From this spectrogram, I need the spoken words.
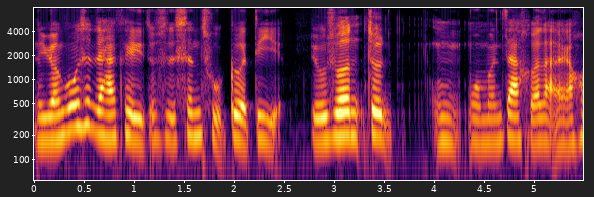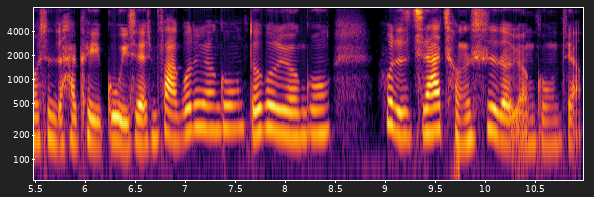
那员工甚至还可以就是身处各地，比如说就嗯我们在荷兰，然后甚至还可以雇一些什么法国的员工、德国的员工，或者是其他城市的员工，这样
